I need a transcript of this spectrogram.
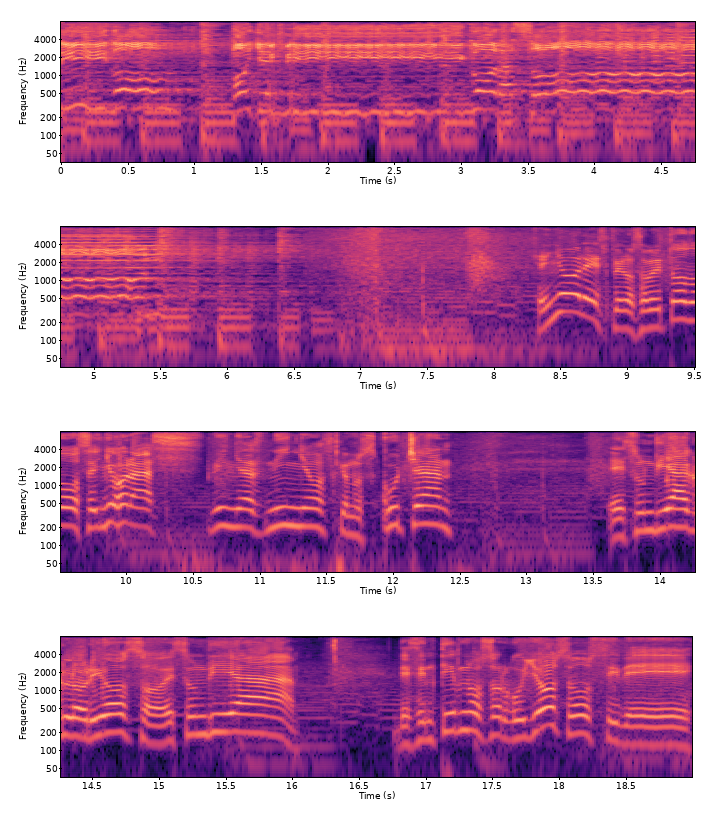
contigo hoy en mi corazón. Señores, pero sobre todo señoras, niñas, niños que nos escuchan, es un día glorioso, es un día de sentirnos orgullosos y de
